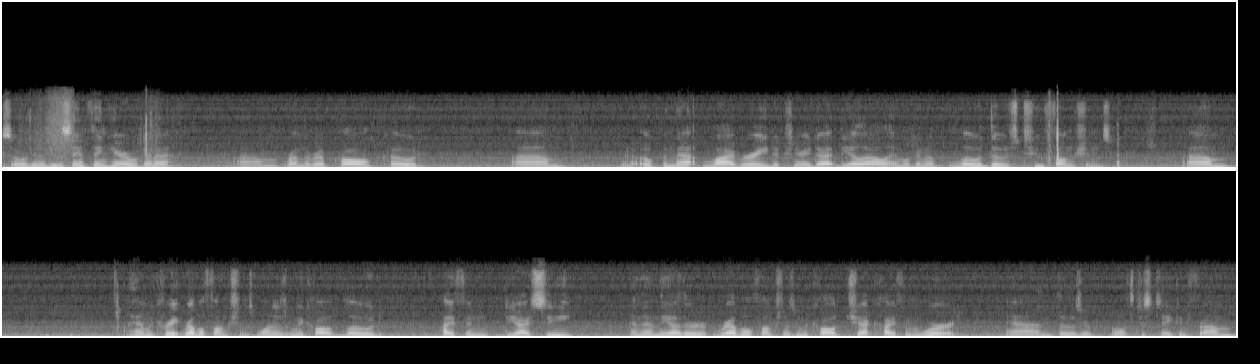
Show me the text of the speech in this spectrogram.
so we're going to do the same thing here. We're going to um, run the rebcall code. Um, we're going to open that library, dictionary.dll, and we're going to load those two functions. Um, and we create Rebol functions. One is going to be called load hyphen dic, and then the other Rebol function is going to be called check hyphen word. And those are both just taken from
